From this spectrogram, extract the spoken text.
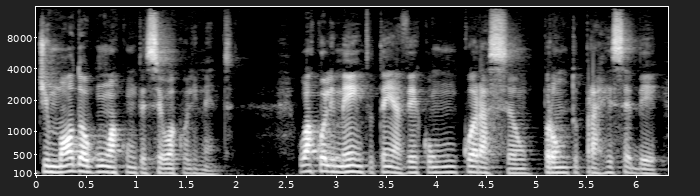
de modo algum aconteceu o acolhimento. O acolhimento tem a ver com um coração pronto para receber,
